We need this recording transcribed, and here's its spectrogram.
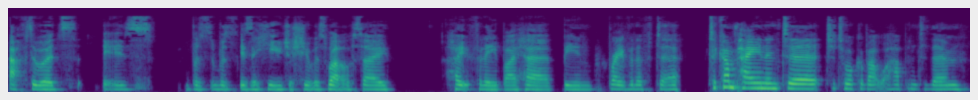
afterwards is was was is a huge issue as well. So hopefully by her being brave enough to to campaign and to to talk about what happened to them,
